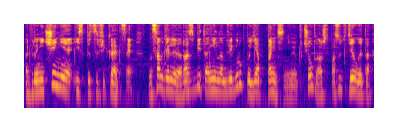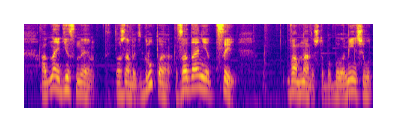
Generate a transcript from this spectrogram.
ограничения и спецификация. На самом деле разбиты они на две группы, я понятия не имею почему, потому что по сути дела это одна единственная должна быть группа задание, цель. Вам надо, чтобы было меньше вот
